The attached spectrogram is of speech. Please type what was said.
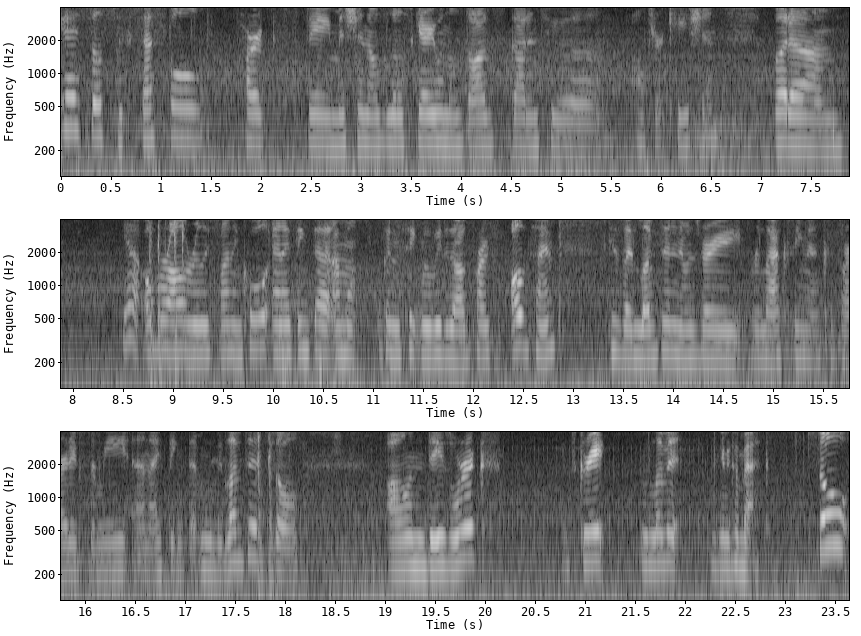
guys, so successful park day mission. That was a little scary when those dogs got into a altercation, but um, yeah, overall really fun and cool. And I think that I'm gonna take movie to dog parks all the time because I loved it and it was very relaxing and cathartic for me. And I think that movie loved it. So all in a day's work, it's great. We love it. We're gonna come back. So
